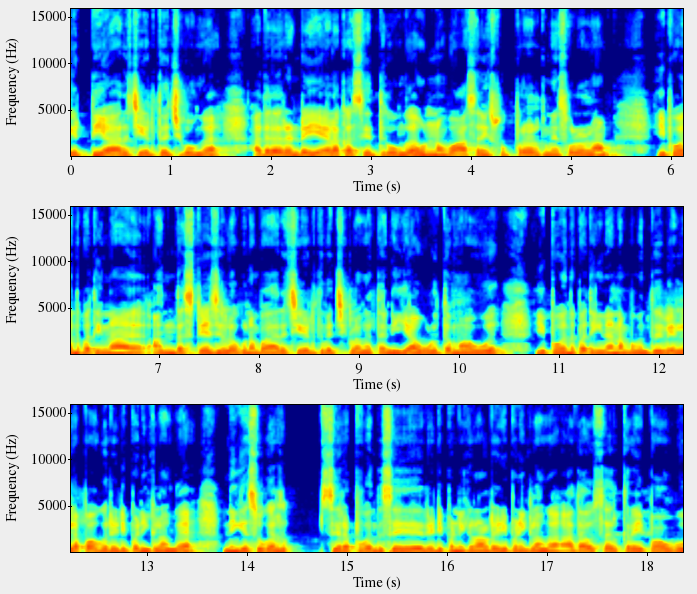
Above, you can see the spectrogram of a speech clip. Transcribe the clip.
கெட்டியாக அரைச்சி எடுத்து வச்சுக்கோங்க. அதில் ரெண்டு ஏலக்காய் சேர்த்துக்கோங்க. இன்னும் வாசனை சூப்பராக இருக்குன்னே சொல்லலாம். இப்போ வந்து பார்த்திங்கன்னா அந்த ஸ்டேஜ் அளவுக்கு நம்ம அரைச்சி எடுத்து வச்சுக்கலாங்க தனியாக உளுத்த மாவு. இப்போ வந்து பார்த்திங்கன்னா நம்ம வந்து வெள்ளைப்பாகு ரெடி பண்ணிக்கலாங்க. நீங்கள் சுகர் சிரப்பு வந்து செ ரெடி பண்ணிக்கனாலும் ரெடி பண்ணிக்கலாங்க. அதாவது சர்க்கரை பாவு.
